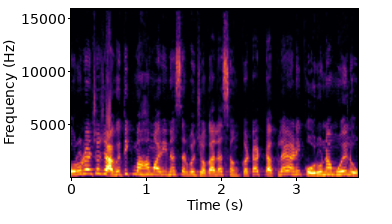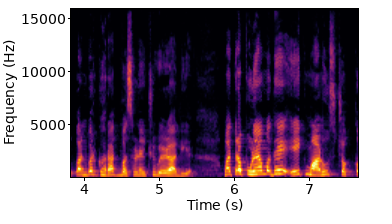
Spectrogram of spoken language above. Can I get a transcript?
कोरोनाच्या जागतिक महामारीनं सर्व जगाला संकटात टाकलंय आणि कोरोनामुळे लोकांवर घरात बसण्याची वेळ आली आहे मात्र पुण्यामध्ये एक माणूस चक्क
